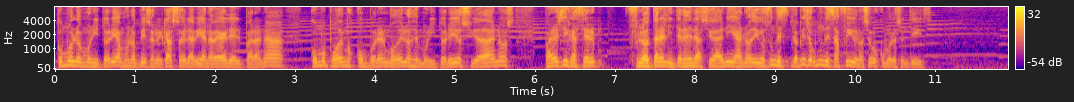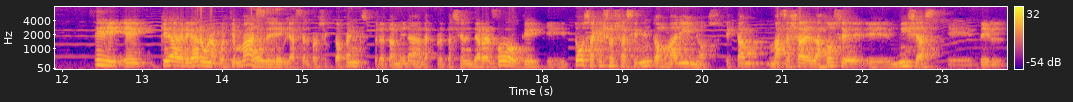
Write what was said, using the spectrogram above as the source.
¿Cómo lo monitoreamos? No pienso en el caso de la vía navegable del Paraná. ¿Cómo podemos componer modelos de monitoreo ciudadanos? Parece que hacer flotar el interés de la ciudadanía, ¿no? Digo, es un lo pienso como un desafío, no sé vos cómo lo sentís. Sí, eh, queda agregar una cuestión más eh, que hace el proyecto Fénix, pero también a la explotación en Tierra del Fuego, que todos aquellos yacimientos marinos que están más allá de las 12 eh, millas del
